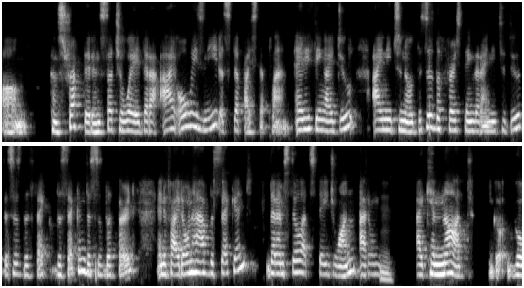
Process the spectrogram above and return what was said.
um, constructed in such a way that I, I always need a step by step plan. Anything I do, I need to know this is the first thing that I need to do. This is the, sec- the second. This is the third. And if I don't have the second, then I'm still at stage one. I don't, mm. I cannot go, go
